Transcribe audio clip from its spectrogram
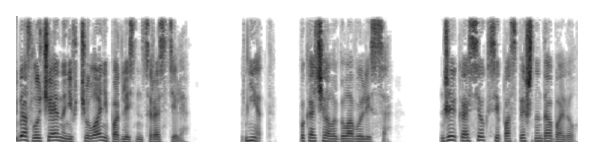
Тебя случайно ни в чулане под лестницей растили?» «Нет», — покачала головой Лиса. Джейк осекся и поспешно добавил.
